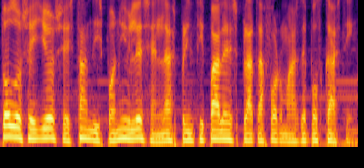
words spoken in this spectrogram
todos ellos están disponibles en las principales plataformas de podcasting.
